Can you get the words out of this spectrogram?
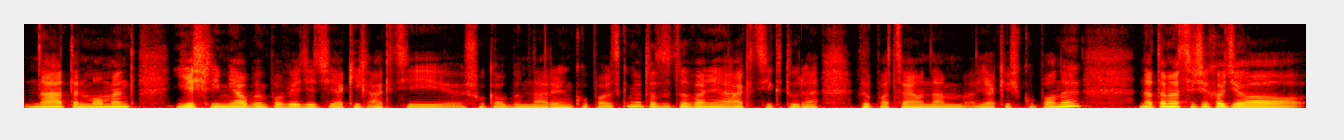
na ten moment, jeśli miałbym powiedzieć, jakich akcji szukałbym na rynku polskim, no to zdecydowanie akcji, które wypłacają nam jakieś kupony. Natomiast jeśli chodzi o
